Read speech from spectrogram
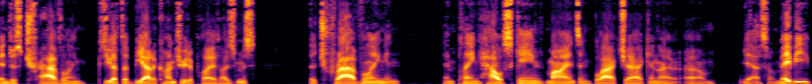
and just traveling because you have to be out of country to play. So I just miss the traveling and and playing house games, mines, and blackjack. And I um yeah, so maybe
